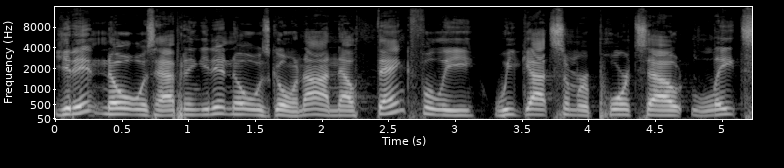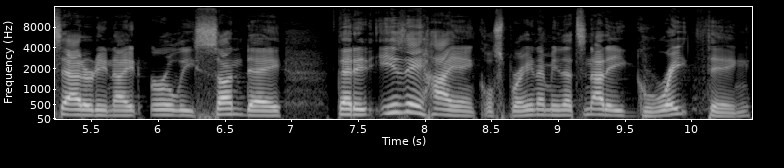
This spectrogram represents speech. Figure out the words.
you didn't know what was happening, you didn't know what was going on. Now, thankfully, we got some reports out late Saturday night, early Sunday that it is a high ankle sprain. I mean, that's not a great thing,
